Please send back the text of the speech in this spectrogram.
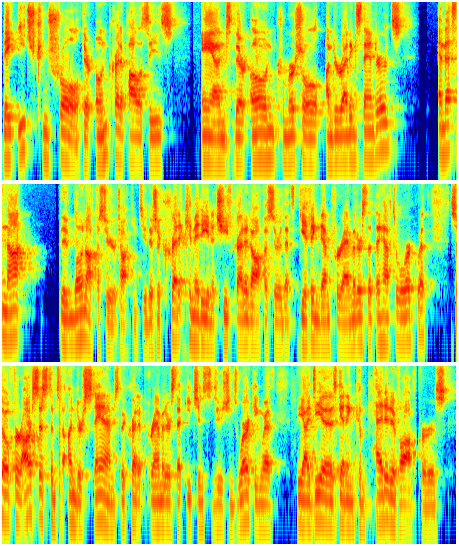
They each control their own credit policies and their own commercial underwriting standards. And that's not the loan officer you're talking to. There's a credit committee and a chief credit officer that's giving them parameters that they have to work with. So for our system to understand the credit parameters that each institution's working with, the idea is getting competitive offers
